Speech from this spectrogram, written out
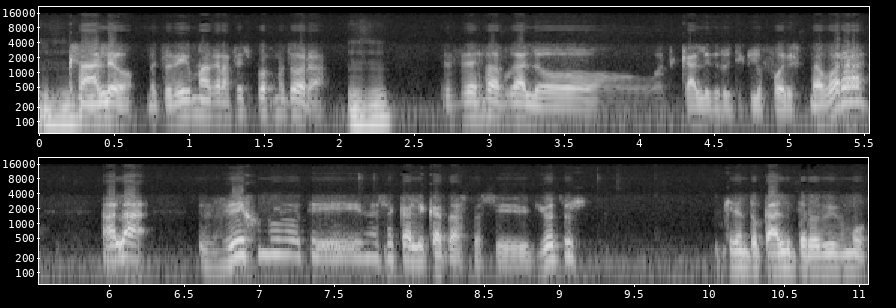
Mm-hmm. Ξαναλέω, με το δείγμα γραφής που έχουμε τώρα. Mm-hmm. Δεν θα βγάλω ότι καλύτερο κυκλοφορεί στην αγορά, αλλά δείχνουν ότι είναι σε καλή κατάσταση οι δυο τους και είναι το καλύτερο δίδυμο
